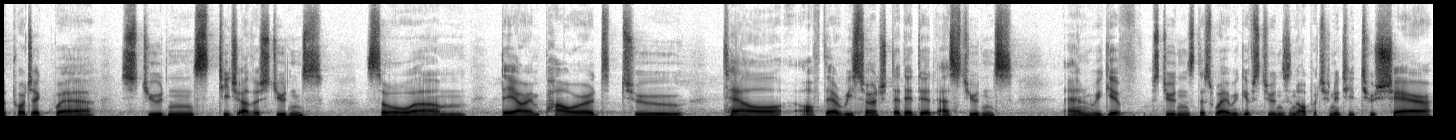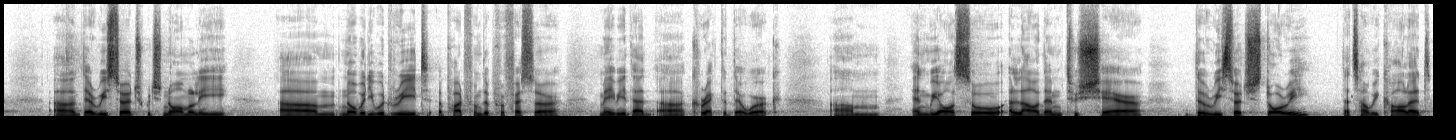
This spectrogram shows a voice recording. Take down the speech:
a project where students teach other students. So um, they are empowered to tell of their research that they did as students. And we give students, this way, we give students an opportunity to share uh, their research, which normally um, nobody would read apart from the professor maybe that uh, corrected their work. Um, and we also allow them to share the research story, that's how we call it,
